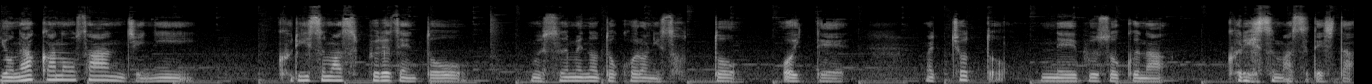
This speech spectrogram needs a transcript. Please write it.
夜中の3時にクリスマスプレゼントを娘のところにそっと置いて、まあ、ちょっと寝不足なクリスマスでした、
